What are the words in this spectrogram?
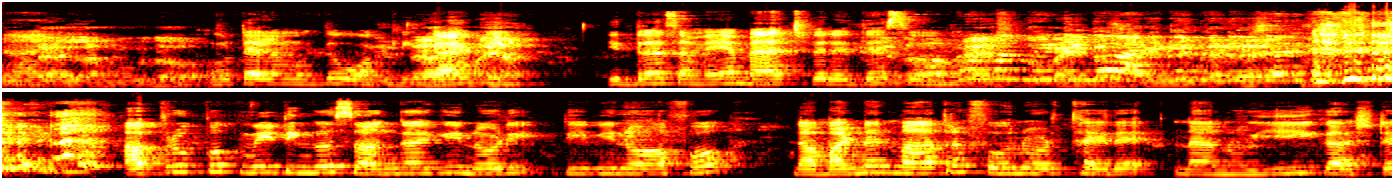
ಊಟ ಎಲ್ಲ ಮುಗಿದು. ಊಟ ಎಲ್ಲ ಮುಗಿದು ವಾಕಿಂಗ್ ಆಗಿ. ಇದ್ರ ಸಮಯ ಮ್ಯಾಚ್ ಬೇರೆ ಇದೆ ಸೊ ಅಪರೂಪಕ್ಕೆ ಮೀಟಿಂಗು ಸೊ ಹಂಗಾಗಿ ನೋಡಿ ಟಿ ವಿನೂ ಆಫು ನಮ್ಮ ಅಣ್ಣನ ಮಾತ್ರ ಫೋನ್ ನೋಡ್ತಾ ಇದೆ. ನಾನು ಈಗ ಅಷ್ಟೇ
